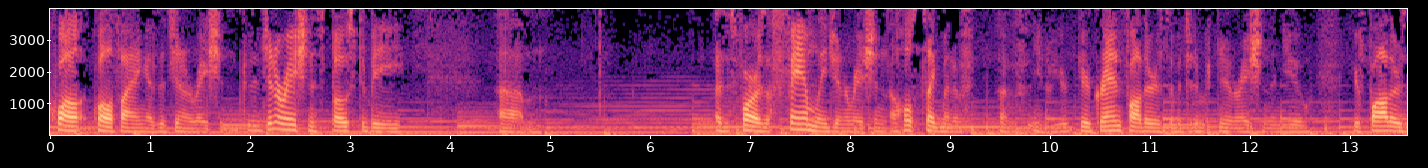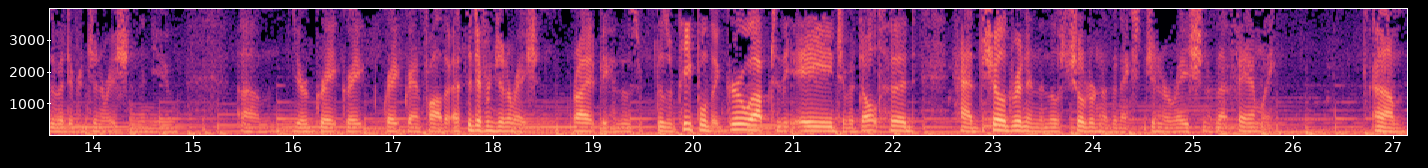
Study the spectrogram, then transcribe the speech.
qual- qualifying as a generation because a generation is supposed to be, um, as far as a family generation, a whole segment of, of you know your your grandfather is of a different generation than you, your father is of a different generation than you, um, your great great great grandfather that's a different generation, right? Because those are, those are people that grew up to the age of adulthood had children, and then those children are the next generation of that family. Um,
